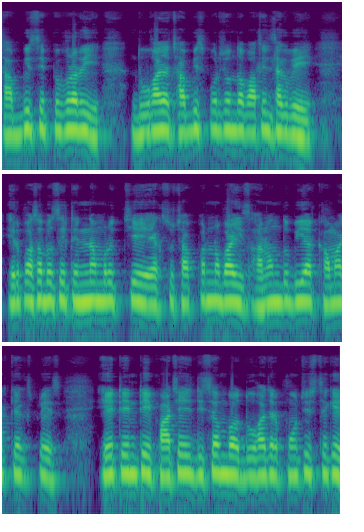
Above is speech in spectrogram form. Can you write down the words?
ছাব্বিশে ফেব্রুয়ারি দু হাজার ছাব্বিশ পর্যন্ত বাতিল থাকবে। এর পাশাপাশি ট্রেন নম্বর হচ্ছে একশো ছাপ্পান্ন বাইশ আনন্দ বিহার কামাখ্যা এক্সপ্রেস। এই ট্রেনটি পাঁচই ডিসেম্বর দু হাজার পঁচিশ থেকে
